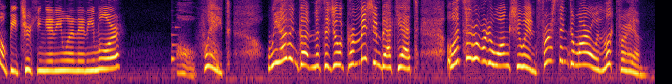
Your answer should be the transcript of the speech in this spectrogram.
won't be tricking anyone anymore. Oh, wait. We haven't gotten the sigil of permission back yet. Let's head over to Wangshu Inn first thing tomorrow and look for him.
